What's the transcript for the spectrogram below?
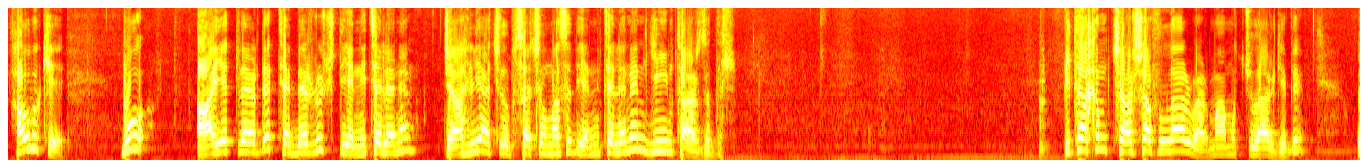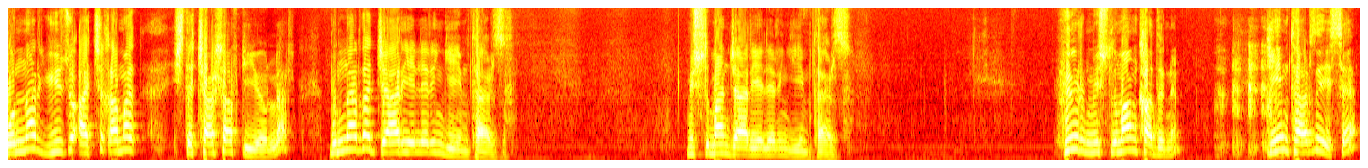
Halbuki bu ayetlerde teberrüç diye nitelenen, cahiliye açılıp saçılması diye nitelenen giyim tarzıdır. Bir takım çarşaflılar var, Mahmutçular gibi. Onlar yüzü açık ama işte çarşaf giyiyorlar. Bunlar da cariyelerin giyim tarzı. Müslüman cariyelerin giyim tarzı. Hür Müslüman kadının giyim tarzı ise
